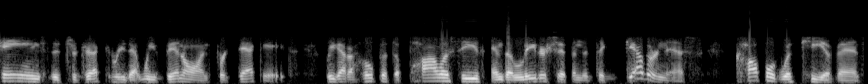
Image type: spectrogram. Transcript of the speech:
change the trajectory that we've been on for decades. We got to hope that the policies and the leadership and the togetherness coupled with key events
